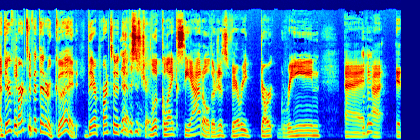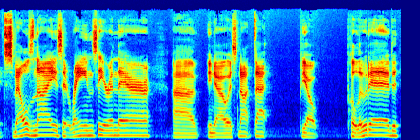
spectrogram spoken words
there are parts of it that are good. There are parts of it No, that this is true. look like Seattle. They're just very dark green and uh, it smells nice. It rains here and there. Uh, you know, it's not that you know polluted.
